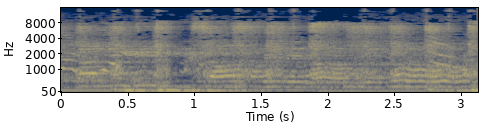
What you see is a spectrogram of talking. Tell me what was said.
कली साथ राम को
